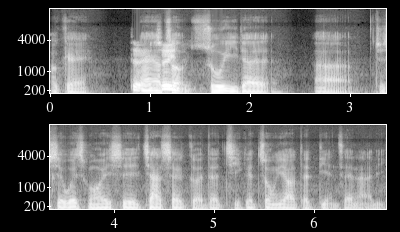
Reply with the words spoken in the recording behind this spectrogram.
，OK。对，所以注意的呃，就是为什么会是架设格的几个重要的点在哪里？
